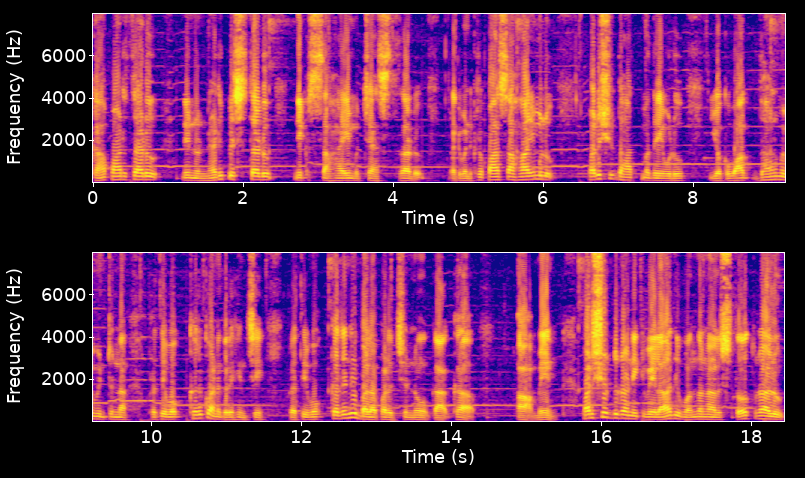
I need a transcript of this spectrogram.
కాపాడుతాడు నిన్ను నడిపిస్తాడు నీకు సహాయం చేస్తాడు. అటువంటి కృపా సహాయములు పరిశుద్ధాత్మ దేవుడు ఈ యొక్క వాగ్దానము వింటున్న ప్రతి ఒక్కరికి అనుగ్రహించి ప్రతి ఒక్కరిని బలపరచును కాక ఆమెన్. పరిశుద్ధుడానికి వేలాది వందనాలు స్తోత్రాలు.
